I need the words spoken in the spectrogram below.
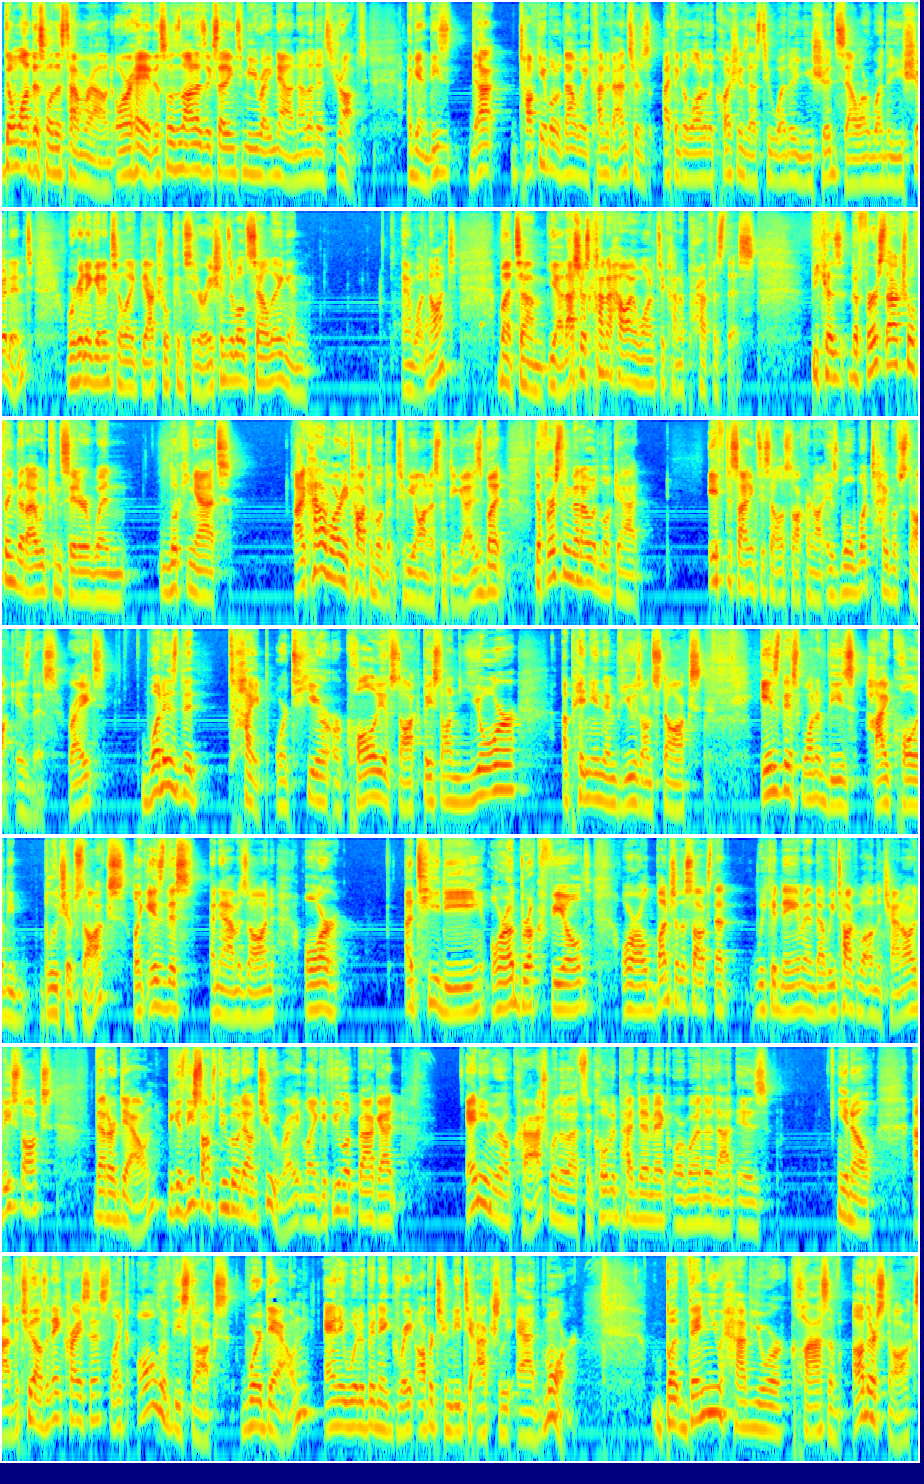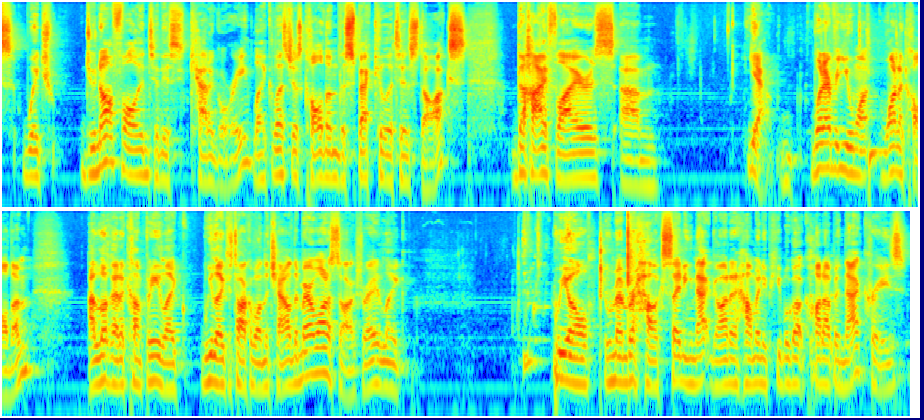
don't want this one this time around or hey this one's not as exciting to me right now now that it's dropped? Again these that talking about it that way kind of answers i think a lot of the questions as to whether you should sell or whether you shouldn't. We're to get into like the actual considerations about selling and and whatnot but um, yeah that's just kind of how i wanted to kind of preface this. Because the first actual thing that i would consider when looking at i kind of already talked about it to be honest with you guys but the first thing that i would look at if deciding to sell a stock or not is well what type of stock is this right what is the type or tier or quality of stock based on your opinion and views on stocks. Is this one of these high quality blue chip stocks? Like, is this an Amazon or a TD or a Brookfield or a bunch of the stocks that we could name and that we talk about on the channel? Are these stocks that are down? Because these stocks do go down too, right? Like, if you look back at any real crash, whether that's the COVID pandemic or whether that is you know, uh, the 2008 crisis, like all of these stocks were down, and it would have been a great opportunity to actually add more. But then you have your class of other stocks, which do not fall into this category. Like, let's just call them the speculative stocks, the high flyers, um, yeah, whatever you want want to call them. I look at a company like we like to talk about on the channel, the marijuana stocks, right? Like, we all remember how exciting that got and how many people got caught up in that craze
